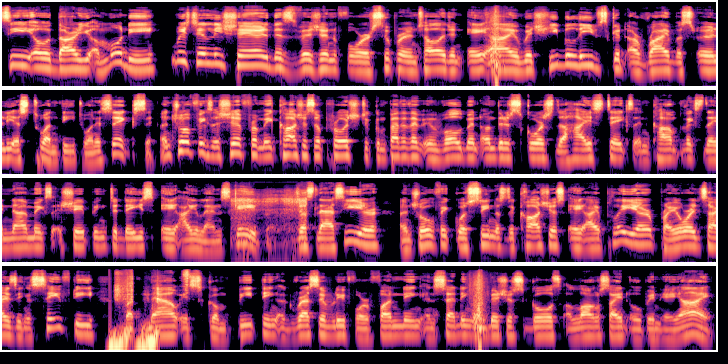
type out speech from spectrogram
CEO Dario Amodei recently shared this vision for super intelligent AI, which he believes could arrive as early as 2026. Anthropic's shift from a cautious approach to competitive involvement underscores the high stakes and complex dynamics shaping today's AI landscape. Just last year, Anthropic was seen as the cautious AI player prioritizing safety, but now it's competing aggressively for funding and setting ambitious goals alongside OpenAI.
